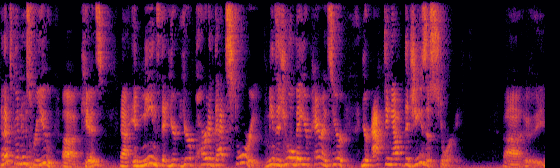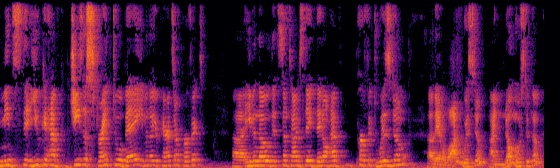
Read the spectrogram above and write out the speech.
And that's good news for you, uh, kids. Uh, it means that you're, you're part of that story. It means as you obey your parents, you're, you're acting out the Jesus story. Uh, it means that you can have Jesus' strength to obey, even though your parents aren't perfect. Uh, even though that sometimes they, they don't have perfect wisdom. Uh, they have a lot of wisdom. I know most of them,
